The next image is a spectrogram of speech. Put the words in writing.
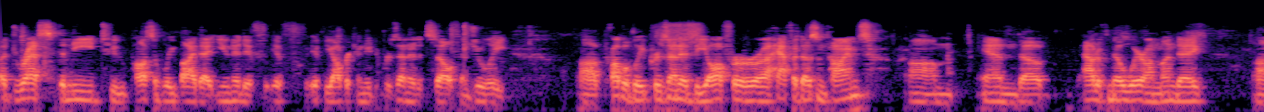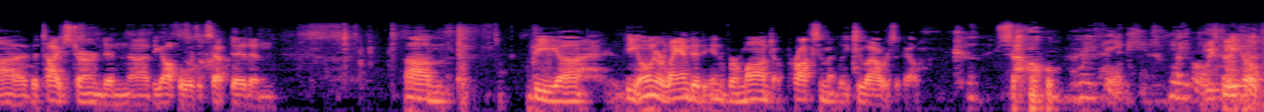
addressed the need to possibly buy that unit if, if, if the opportunity presented itself. And Julie, uh, probably presented the offer a half a dozen times. Um, and, uh, out of nowhere on Monday, uh, the tides turned and, uh, the offer was accepted and, um, the, uh, the owner landed in Vermont approximately two hours ago. So, We think, we hope. we hope.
